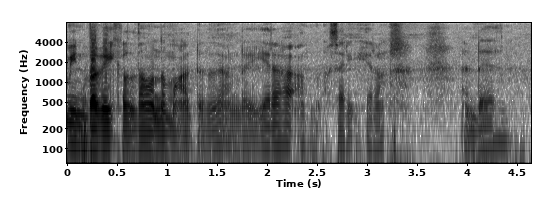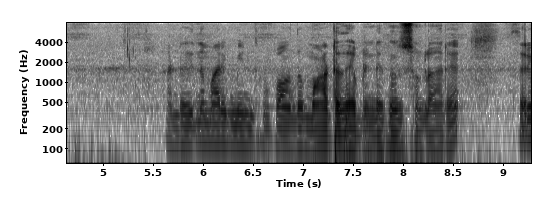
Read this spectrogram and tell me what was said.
மீன் வகைகள் தான் வந்து மாட்டுது அண்டு எறா சாரி எறா அண்டு அண்டு இந்த மாதிரி மீன் தூப்பா வந்து மாட்டுது அப்படின்றது வந்து சொன்னார். சரி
